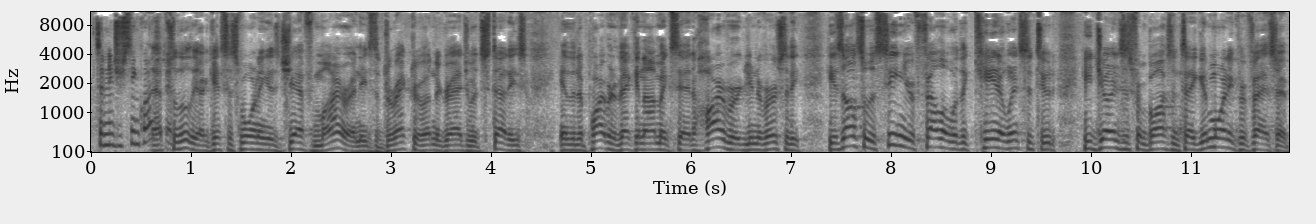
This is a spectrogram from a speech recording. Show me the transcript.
It's an interesting question. Absolutely. Our guest this morning is Jeff Miron. He's the Director of Undergraduate Studies in the Department of Economics at Harvard University. He's also a Senior Fellow with the Cato Institute. He joins us from Boston today. Good morning, Professor.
